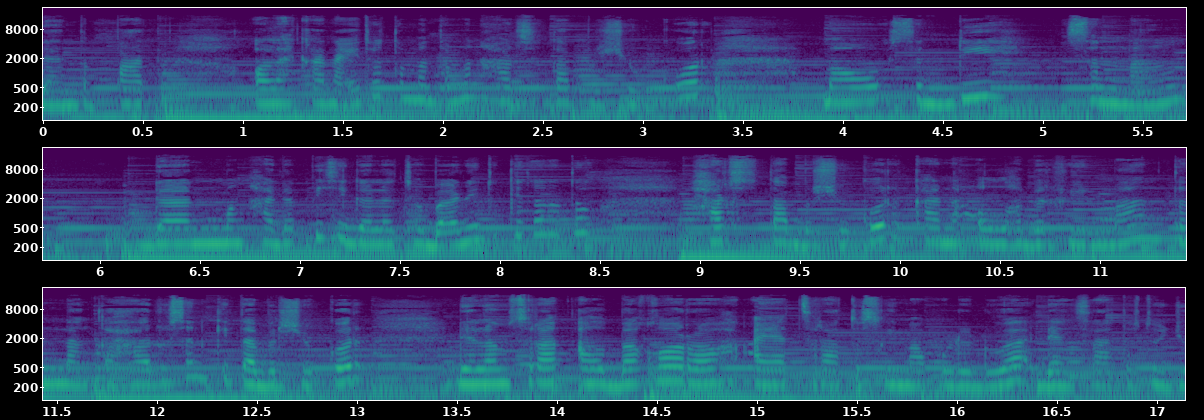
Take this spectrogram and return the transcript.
dan tepat. Oleh karena itu teman-teman harus tetap bersyukur mau sedih senang dan menghadapi segala cobaan itu kita tentu harus tetap bersyukur karena Allah berfirman tentang keharusan kita bersyukur. Dalam surat Al-Baqarah ayat 152 dan 172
